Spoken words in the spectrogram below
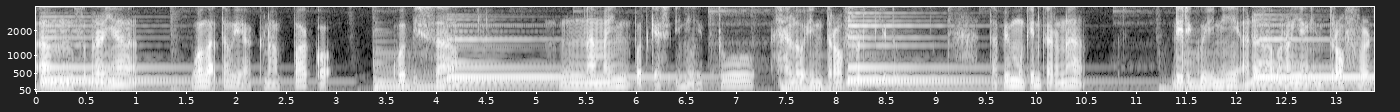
Um, Sebenarnya gue nggak tahu ya kenapa kok gue bisa namain podcast ini itu Hello Introvert gitu. Tapi mungkin karena diriku ini adalah orang yang introvert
